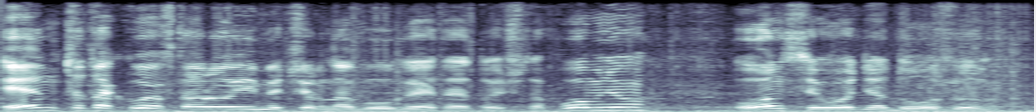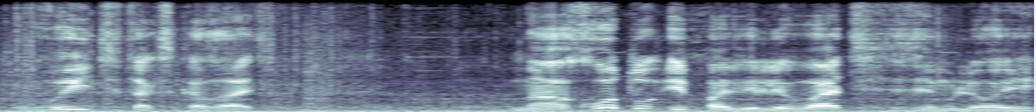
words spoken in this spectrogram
Это такое второе имя Чернобога, это я точно помню. Он сегодня должен выйти, так сказать, на охоту и повелевать землей.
